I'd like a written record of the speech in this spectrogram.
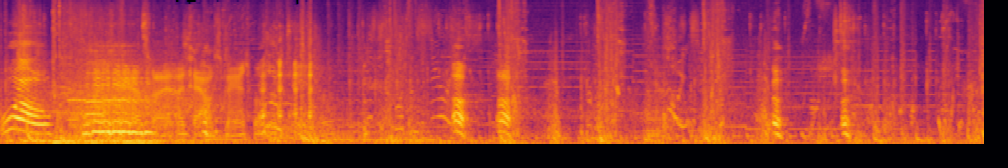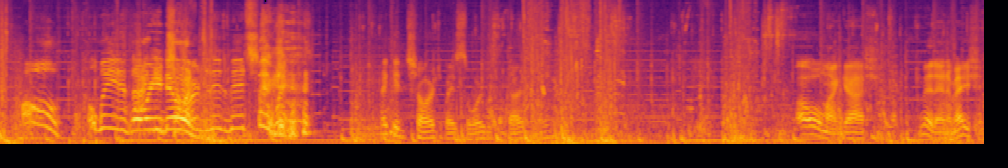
Whoa! Yeah, that's right. I down smash. But Oh, oh. oh! Oh wait! Is What were you doing? Charge this bitch? Wait. I could charge my sword with the dark. Oh my gosh. Mid animation.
